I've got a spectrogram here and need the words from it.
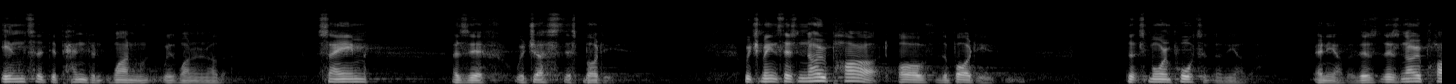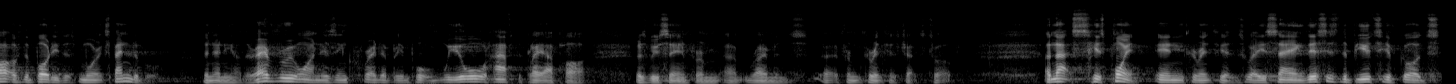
interdependent one with one another. Same as if we're just this body, which means there's no part of the body that's more important than the other, any other. There's, there's no part of the body that's more expendable than any other. Everyone is incredibly important. We all have to play our part, as we've seen from um, Romans, uh, from Corinthians chapter 12. And that's his point in Corinthians, where he's saying this is the beauty of God's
